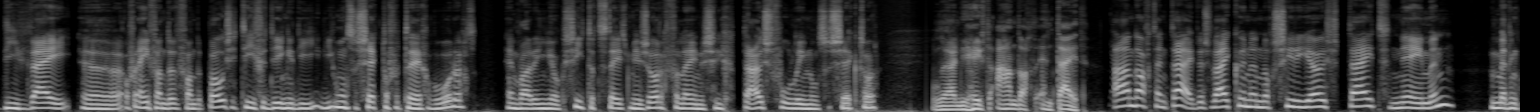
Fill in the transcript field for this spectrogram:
die wij, uh, of een van de, van de positieve dingen die, die onze sector vertegenwoordigt, en waarin je ook ziet dat steeds meer zorgverleners zich thuis voelen in onze sector. Ja, die heeft aandacht en tijd. Aandacht en tijd. Dus wij kunnen nog serieus tijd nemen met een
